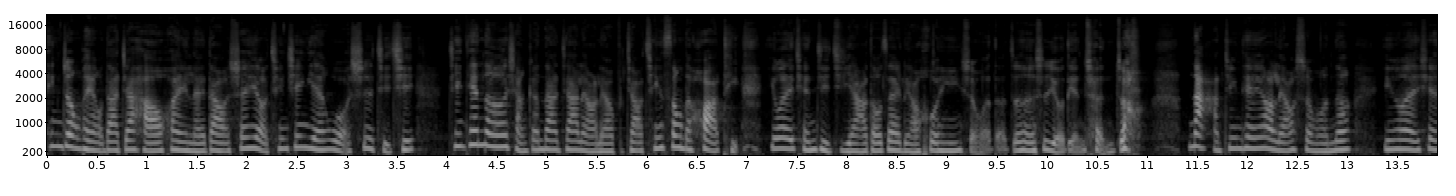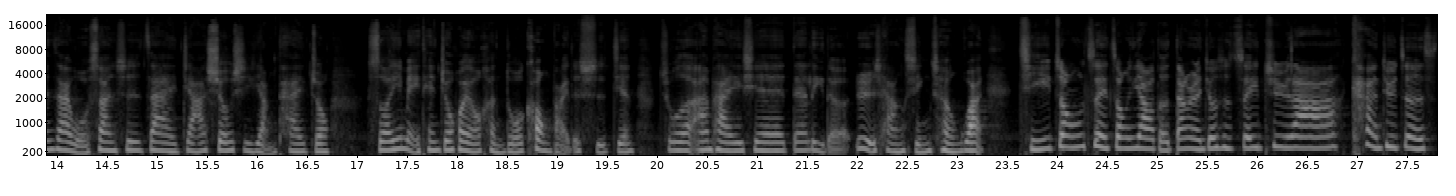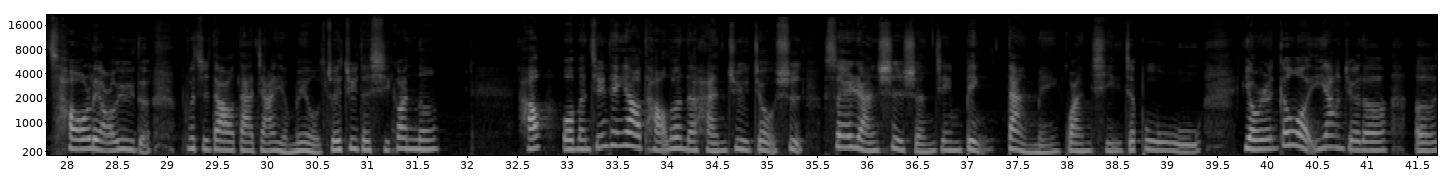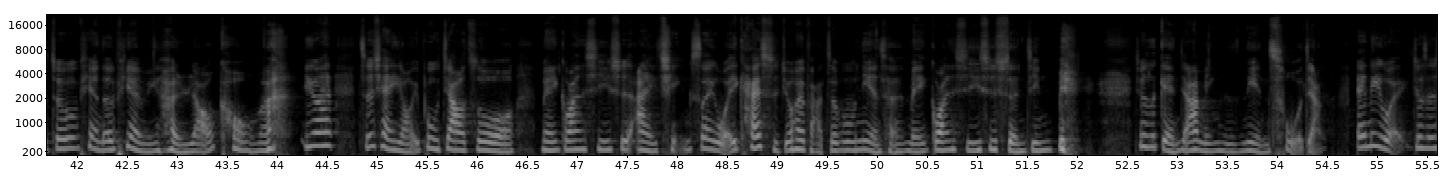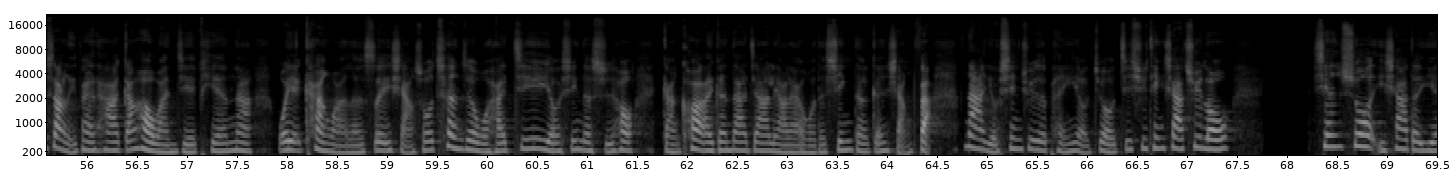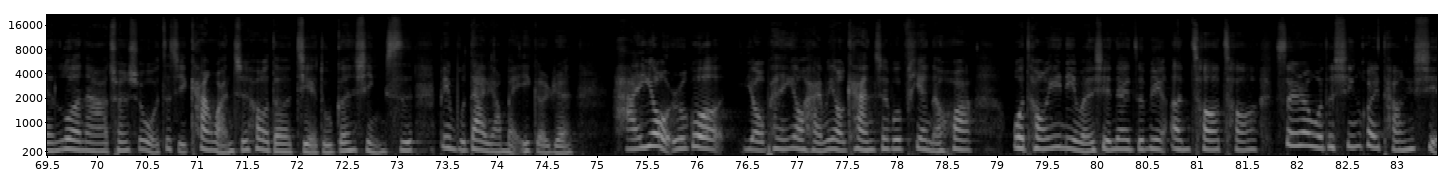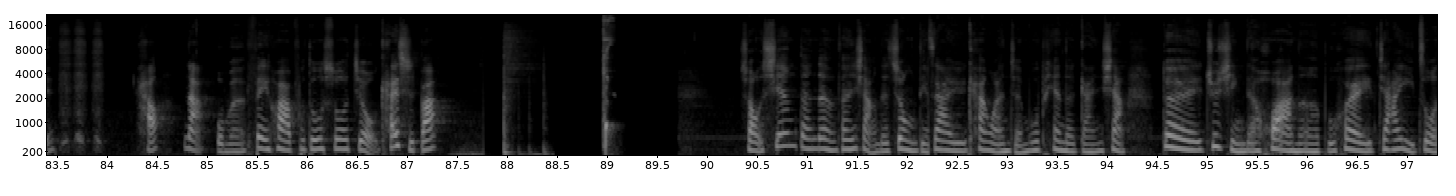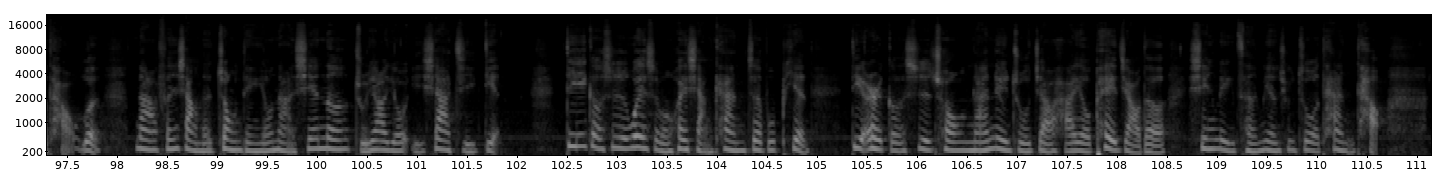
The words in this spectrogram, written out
听众朋友，大家好，欢迎来到《声友轻轻言》，我是琪琪。今天呢，想跟大家聊聊比较轻松的话题，因为前几集啊都在聊婚姻什么的，真的是有点沉重。那今天要聊什么呢？因为现在我算是在家休息养胎中。所以每天就会有很多空白的时间，除了安排一些 daily 的日常行程外，其中最重要的当然就是追剧啦。看剧真的是超疗愈的，不知道大家有没有追剧的习惯呢？好，我们今天要讨论的韩剧就是虽然是神经病，但没关系。这部有人跟我一样觉得，呃，这部片的片名很绕口吗？因为之前有一部叫做《没关系是爱情》，所以我一开始就会把这部念成《没关系是神经病》，就是给人家名字念错这样。Anyway，就是上礼拜它刚好完结篇，那我也看完了，所以想说趁着我还记忆犹新的时候，赶快来跟大家聊聊我的心得跟想法。那有兴趣的朋友就继续听下去喽。先说以下的言论啊，纯属我自己看完之后的解读跟醒思，并不代表每一个人。还有，如果有朋友还没有看这部片的话，我同意你们先在这边按叉叉，虽然我的心会淌血。好。那我们废话不多说，就开始吧。首先，等等分享的重点在于看完整部片的感想。对剧情的话呢，不会加以做讨论。那分享的重点有哪些呢？主要有以下几点：第一个是为什么会想看这部片；第二个是从男女主角还有配角的心理层面去做探讨；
